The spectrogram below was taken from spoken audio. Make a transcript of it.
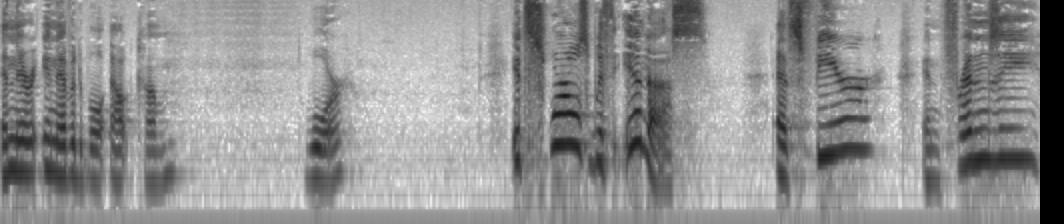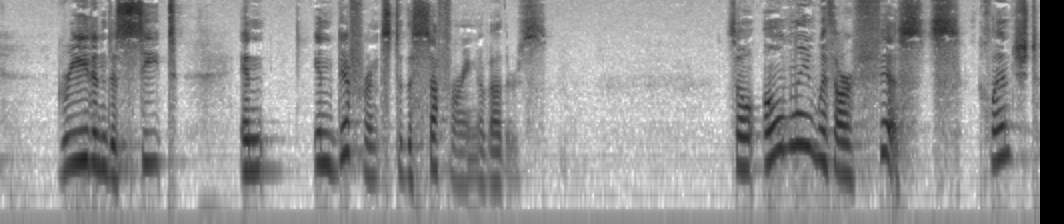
and their inevitable outcome war. It swirls within us as fear and frenzy, greed and deceit, and indifference to the suffering of others. So only with our fists clenched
